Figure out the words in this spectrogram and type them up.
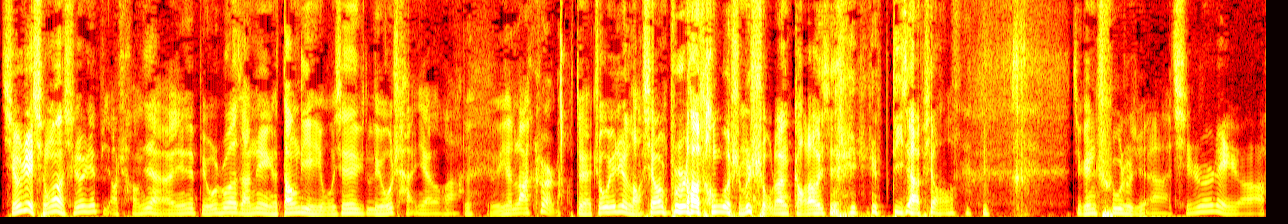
其实这情况其实也比较常见啊，因为比如说咱那个当地有一些旅游产业的话，对，有一些拉客的，对周围这老乡不知道通过什么手段搞到一些 低价票，就给你出出去啊。其实这个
